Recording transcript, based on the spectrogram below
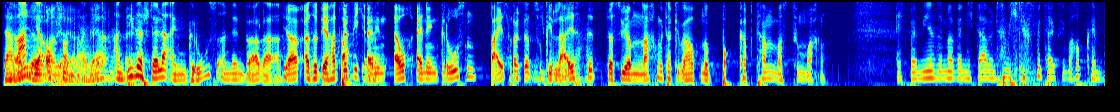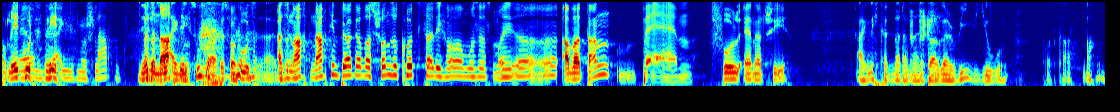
Da Ja, waren ja, wir auch ja, schon ja, mal, ja, ja. ja. An dieser Stelle ein Gruß an den Burger. Ja, also der hat wirklich Bastler. einen, auch einen großen Beitrag dazu geleistet, dass wir am Nachmittag überhaupt noch Bock gehabt haben, was zu machen. Echt, bei mir ist immer, wenn ich da bin, habe ich nachmittags überhaupt keinen Bock Nee, mehr gut, und will nee. eigentlich nur schlafen. Nee, Also das nach war dem- eigentlich super. Das war gut. Also nach, nach dem Burger war es schon so kurzzeitig, oh, muss erst mal hier, aber dann, bam, Full Energy. Eigentlich könnten wir da mal einen Burger Review Podcast machen.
